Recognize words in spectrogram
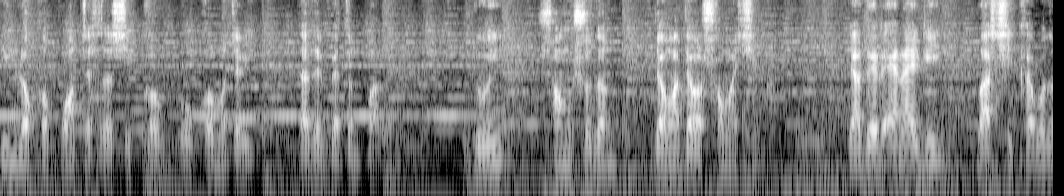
তিন লক্ষ পঞ্চাশ হাজার শিক্ষক ও কর্মচারী তাদের বেতন পাবেন। দুই, সংশোধন জমা দেওয়ার সময়সীমা। যাদের এনআইডি বা শিক্ষাগত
